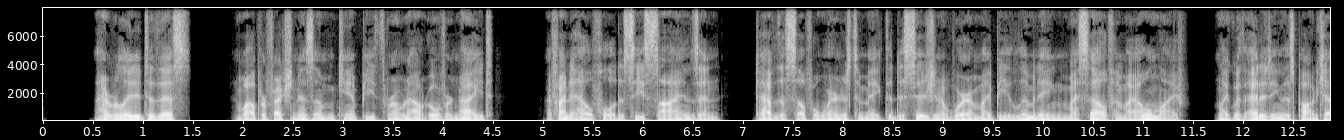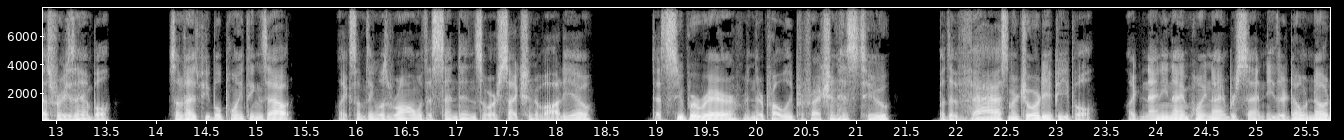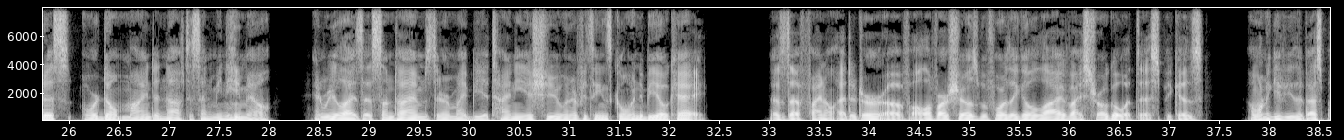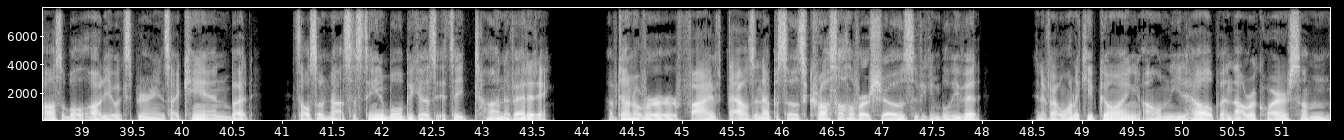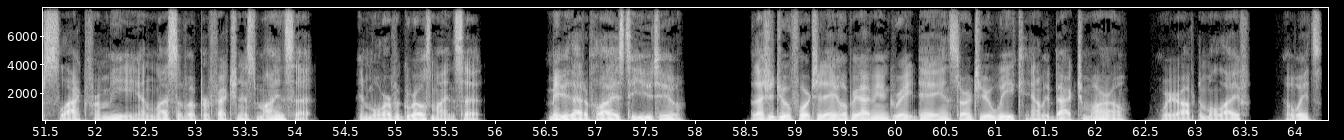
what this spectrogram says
I related to this. And while perfectionism can't be thrown out overnight, I find it helpful to see signs and to have the self awareness to make the decision of where it might be limiting myself in my own life. Like with editing this podcast, for example, sometimes people point things out, like something was wrong with a sentence or a section of audio. That's super rare, and they're probably perfectionists too. But the vast majority of people, like 99.9%, either don't notice or don't mind enough to send me an email and realize that sometimes there might be a tiny issue and everything's going to be okay. As the final editor of all of our shows before they go live, I struggle with this because I want to give you the best possible audio experience I can, but it's also not sustainable because it's a ton of editing. I've done over 5,000 episodes across all of our shows, if you can believe it. And if I want to keep going, I'll need help and that'll require some slack from me and less of a perfectionist mindset and more of a growth mindset. Maybe that applies to you too. But that should do it for today. Hope you're having a great day and start to your week, and I'll be back tomorrow where your optimal life awaits.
